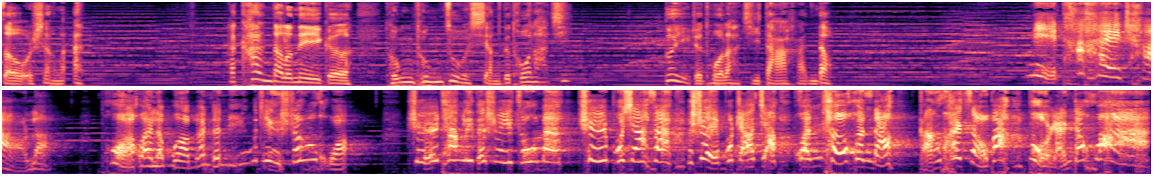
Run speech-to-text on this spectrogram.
走上了岸。他看到了那个通通作响的拖拉机，对着拖拉机大喊道：“你太吵了，破坏了我们的宁静生活。池塘里的水族们吃不下饭，睡不着觉，昏头昏脑。赶快走吧，不然的话……”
